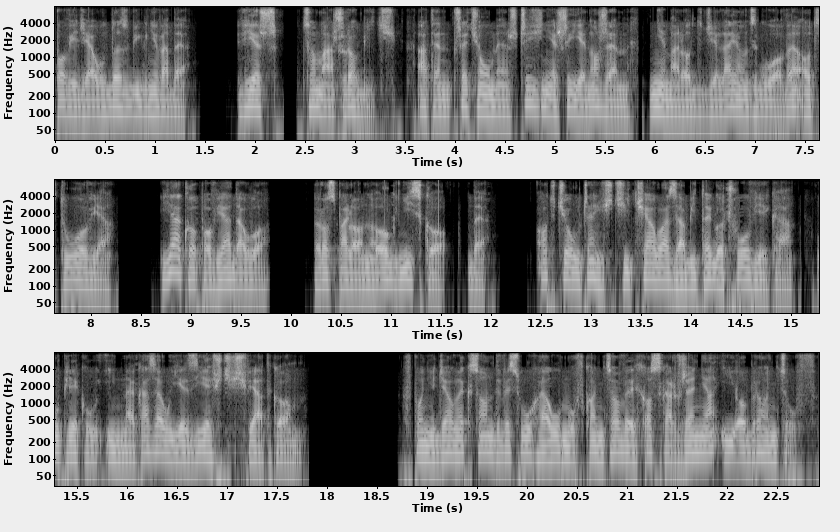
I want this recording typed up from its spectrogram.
powiedział do Zbigniewa B. Wiesz, co masz robić, a ten przeciął mężczyźnie szyję nożem, niemal oddzielając głowę od tułowia. Jak opowiadał o. Rozpalono ognisko, b. Odciął części ciała zabitego człowieka, upiekł i nakazał je zjeść świadkom. W poniedziałek sąd wysłuchał mów końcowych oskarżenia i obrońców.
